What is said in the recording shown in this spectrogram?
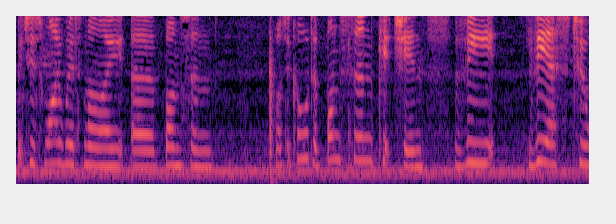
which is why with my uh, Bonsen what's it called? A Bonsen kitchen V VS2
